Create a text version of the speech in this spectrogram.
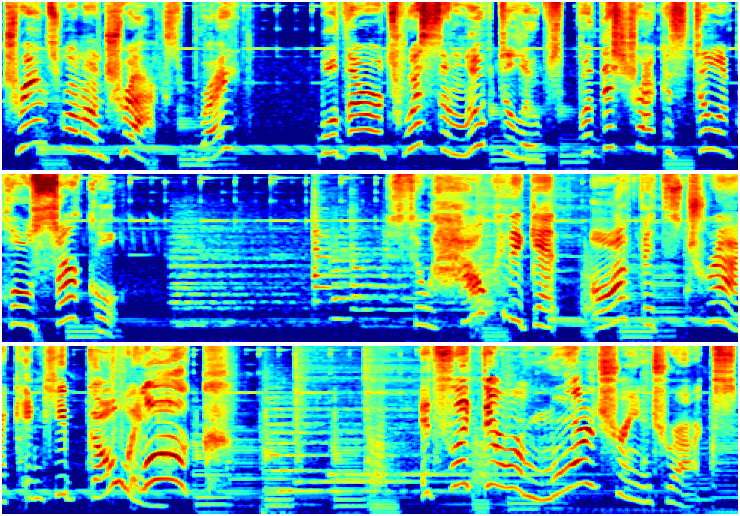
trains run on tracks, right? Well, there are twists and loop-de-loops, but this track is still a closed circle. So how could it get off its track and keep going? Look! It's like there were more train tracks,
